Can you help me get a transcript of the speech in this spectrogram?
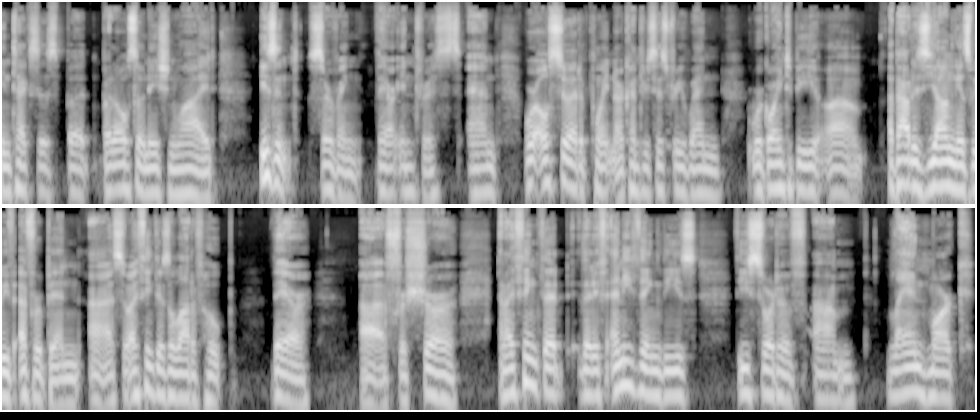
in Texas, but but also nationwide, isn't serving their interests. And we're also at a point in our country's history when we're going to be um, about as young as we've ever been. Uh, so I think there's a lot of hope there uh, for sure. And I think that that if anything, these these sort of um, landmark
